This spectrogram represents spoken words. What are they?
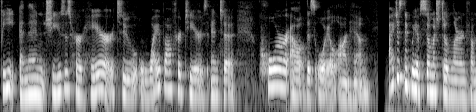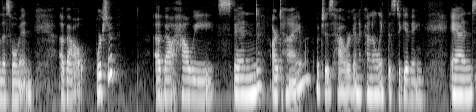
feet and then she uses her hair to wipe off her tears and to pour out this oil on him. I just think we have so much to learn from this woman about worship, about how we spend our time, which is how we're going to kind of link this to giving and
